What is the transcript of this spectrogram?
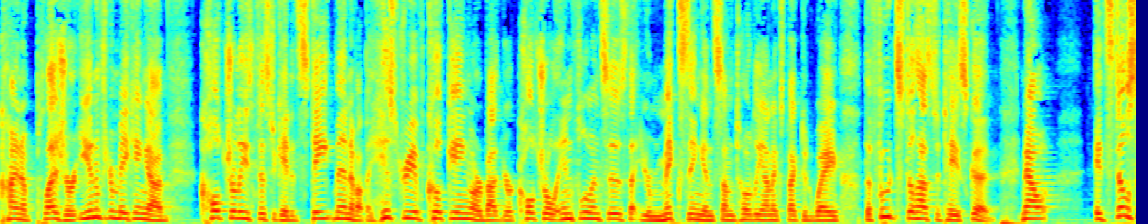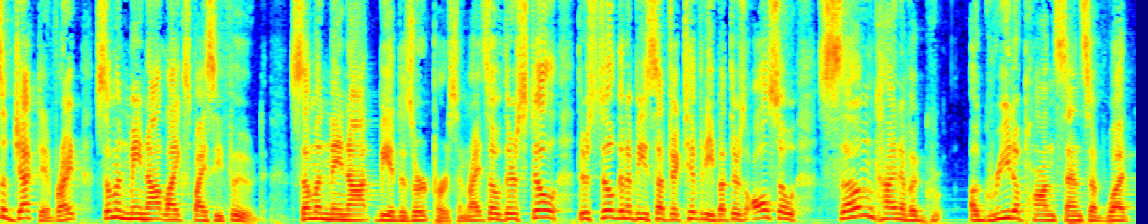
kind of pleasure, even if you're making a culturally sophisticated statement about the history of cooking or about your cultural influences that you're mixing in some totally unexpected way, the food still has to taste good. Now, it's still subjective, right? Someone may not like spicy food. Someone may not be a dessert person, right? So there's still there's still going to be subjectivity, but there's also some kind of ag- agreed upon sense of what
